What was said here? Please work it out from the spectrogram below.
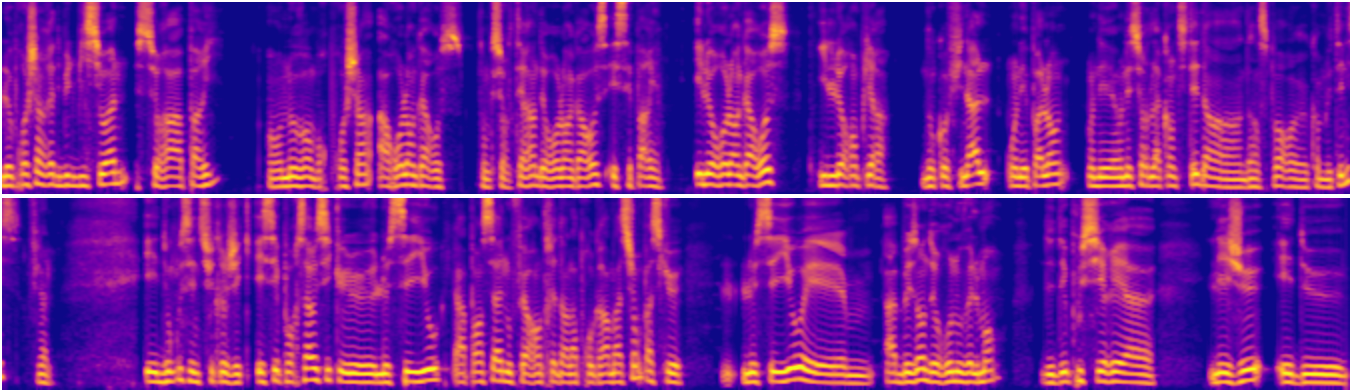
Le prochain Red Bull BC One sera à Paris en novembre prochain à Roland Garros. Donc sur le terrain de Roland Garros et c'est pas rien et le Roland Garros, il le remplira. Donc au final, on n'est pas loin, on est, on est sur de la quantité d'un sport euh, comme le tennis, au final. Et donc c'est une suite logique. Et c'est pour ça aussi que le CIO a pensé à nous faire rentrer dans la programmation parce que le CIO euh, a besoin de renouvellement, de dépoussiérer euh, les jeux et de,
